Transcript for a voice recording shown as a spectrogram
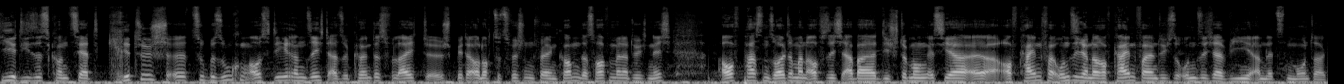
hier hier dieses Konzert kritisch äh, zu besuchen aus deren Sicht. Also könnte es vielleicht äh, später auch noch zu Zwischenfällen kommen. Das hoffen wir natürlich nicht. Aufpassen sollte man auf sich, aber die Stimmung ist ja äh, auf keinen Fall unsicher und auch auf keinen Fall natürlich so unsicher wie am letzten Montag.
